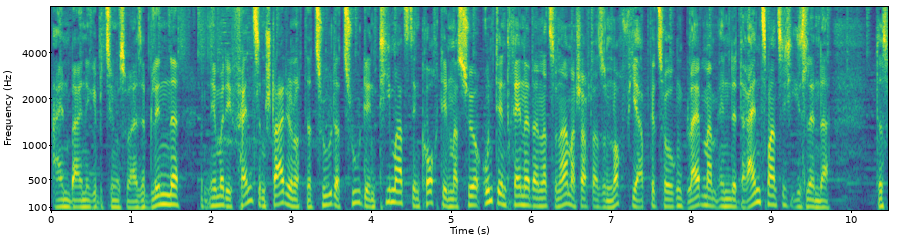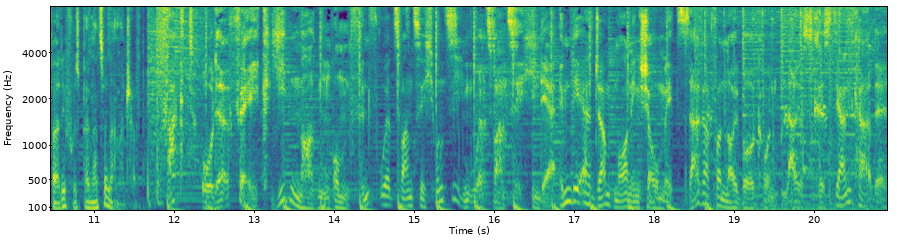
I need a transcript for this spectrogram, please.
Einbeinige bzw. Blinde. Und nehmen wir die Fans im Stadion noch dazu. Dazu den Teamarzt, den Koch, den Masseur und den Trainer der Nationalmannschaft, also noch vier abgezogen, bleiben am Ende 23 Isländer. Das war die Fußballnationalmannschaft. Fakt oder Fake? Jeden Morgen um 5.20 Uhr und 7.20 Uhr in der MDR Jump Morning Show mit Sarah von Neuburg und Lars Christian Kade.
